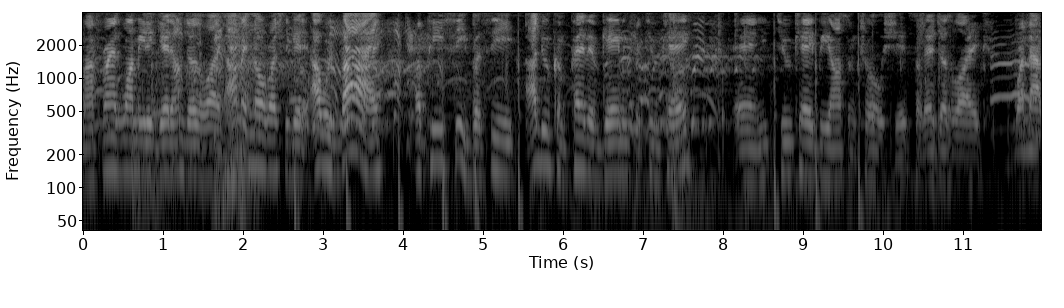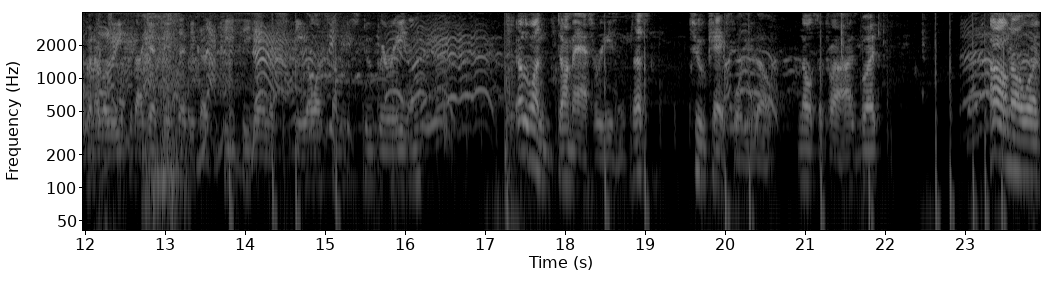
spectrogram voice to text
my friends want me to get it. I'm just like, I'm in no rush to get it. I would buy a PC, but see, I do competitive gaming for 2K, and 2K be on some troll shit, so they're just like, we're not gonna release it. I guess they said because PC game is steel or some stupid reason. The other one dumbass reason. That's 2K for you though. No surprise, but I don't know what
